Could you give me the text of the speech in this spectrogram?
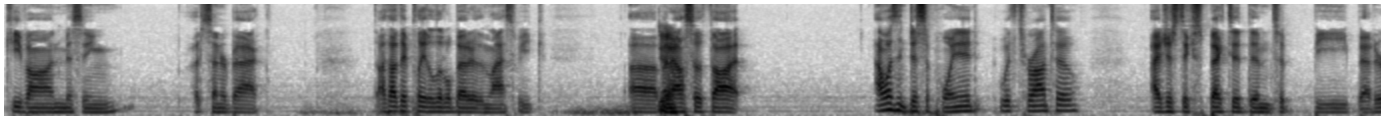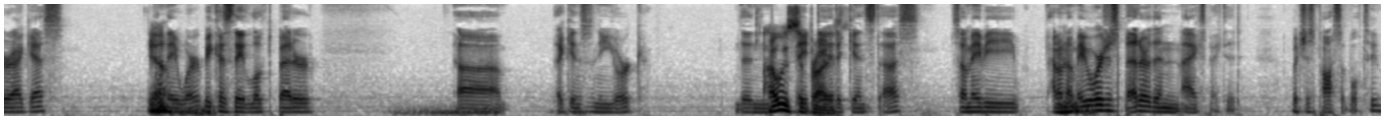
Kevon, missing a center back. I thought they played a little better than last week, uh, but I also thought I wasn't disappointed with Toronto. I just expected them to be better, I guess Yeah. than they were because they looked better uh, against New York than I was they surprised. did against us. So maybe I don't know. Mhm. Maybe we're just better than I expected, which is possible too.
